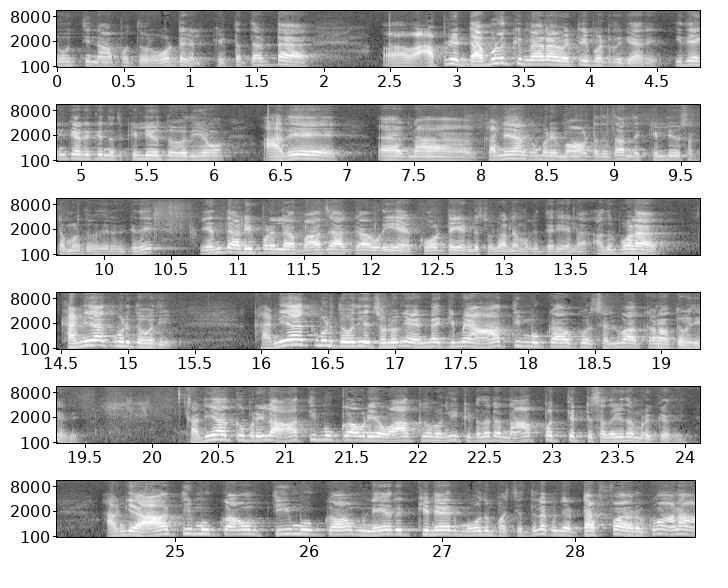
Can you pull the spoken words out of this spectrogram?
நூற்றி நாற்பத்தோரு ஓட்டுகள். கிட்டத்தட்ட அப்படியே டபுளுக்கு மேலே வெற்றி பெற்றிருக்காரு. இது எங்கே இருக்குது இந்த கிள்ளியூர் தொகுதியும் அதே நான் கன்னியாகுமரி மாவட்டத்தில் தான் அந்த கிள்ளியூர் சட்டமன்ற தொகுதி இருக்குது. எந்த அடிப்படையில் பாஜகவுடைய கோட்டை என்று சொல்ல நமக்கு தெரியலை. அதுபோல் கன்னியாகுமரி தொகுதி கன்னியாகுமரி தொகுதியை சொல்லுங்கள் என்றைக்குமே அதிமுகவுக்கு ஒரு செல்வாக்கான தொகுதி அது. கன்னியாகுமரியில் அதிமுகவுடைய வாக்கு வங்கி கிட்டத்தட்ட நாற்பத்தெட்டு சதவீதம் இருக்குது. அங்கே அதிமுகவும் திமுகவும் நேருக்கு நேர் மோதும் பட்சத்தில் கொஞ்சம் டஃப்பாக இருக்கும். ஆனால்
